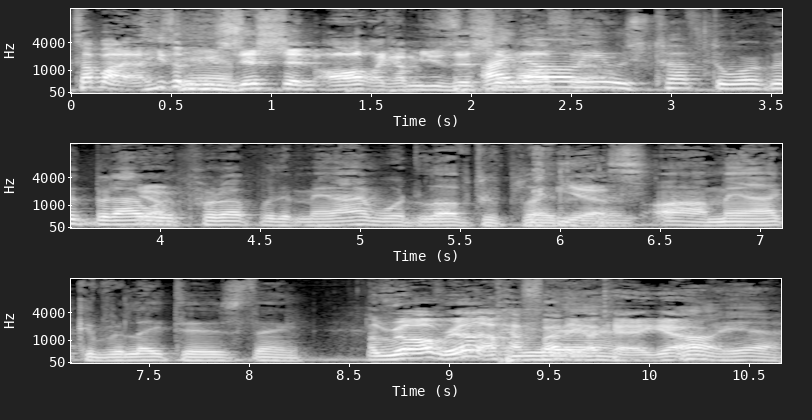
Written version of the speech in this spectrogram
talk about he's a Damn. musician. All like a musician. I know also. he was tough to work with, but I Yeah. would have put up with it, man. I would love to have played with Yes. him. Oh man, I could relate to his thing. Oh, oh, really? Okay, funny. Yeah. Okay, yeah. Oh yeah.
